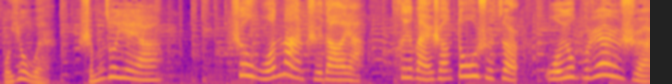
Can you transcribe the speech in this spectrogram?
我又问什么作业呀？这我哪知道呀？黑板上都是字儿，我又不认识。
